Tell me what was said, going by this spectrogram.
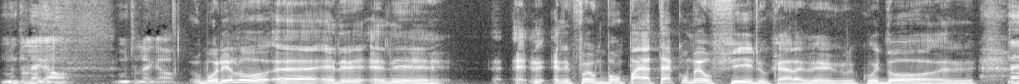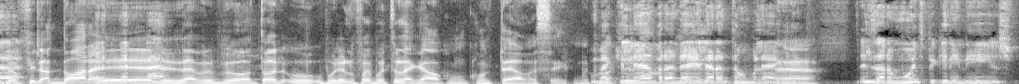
Muito legal, muito legal. O Murilo, é, ele, ele, é, ele foi um bom pai até com meu filho, cara. Ele cuidou. É. Meu filho adora ele. né? O, Antônio, o, Murilo foi muito legal com, com o Theo, assim. Como é que bacana. lembra, né? Ele era tão moleque. É. Eles eram muito pequenininhos.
